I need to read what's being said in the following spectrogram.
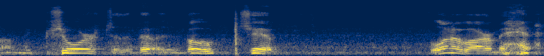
on the shore to the, the boat ship, one of our men,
